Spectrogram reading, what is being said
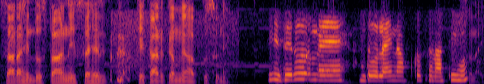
सारा हिंदुस्तान इस शहर के कार्यक्रम में आपको सुने। जी ज़रूर मैं दो लाइन आपको सुनाती हूँ। सुनाइए।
